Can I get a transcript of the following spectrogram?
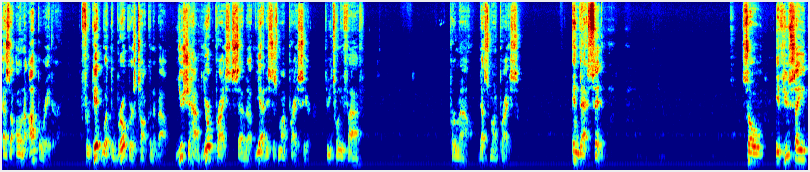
as an owner operator. Forget what the broker is talking about. You should have your price set up. Yeah, this is my price here, three twenty five per mile. That's my price, and that's it. So if you say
